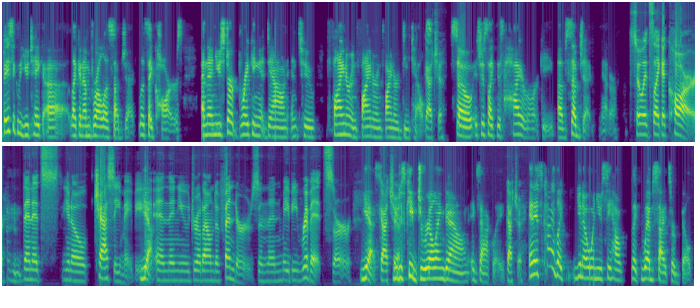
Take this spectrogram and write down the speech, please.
basically you take a like an umbrella subject, let's say cars, and then you start breaking it down into finer and finer and finer details. Gotcha. So it's just like this hierarchy of subject matter. So it's like a car. Mhm. Then it's, you know, chassis maybe. Yeah. And then you drill down to fenders and then maybe rivets or Yes. Gotcha. You just keep drilling down. Exactly. gotcha. And it's kind of like, you know, when you see how like websites are built,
